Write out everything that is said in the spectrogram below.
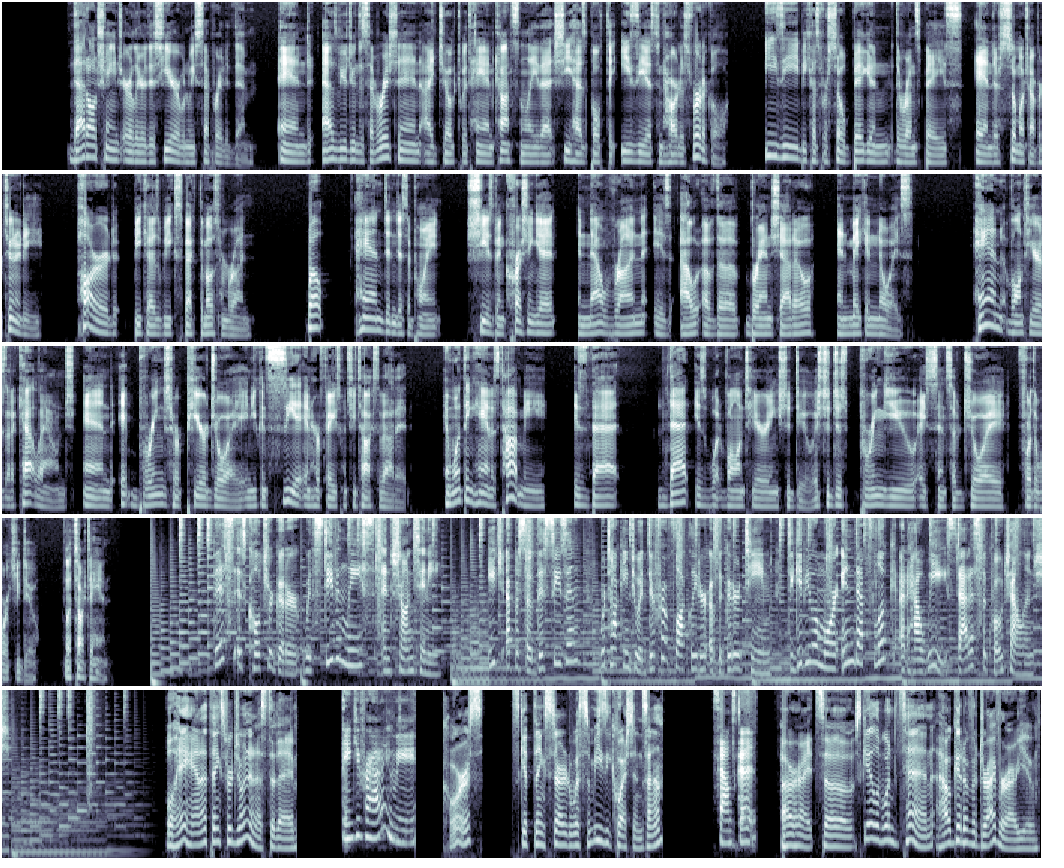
That all changed earlier this year when we separated them. And as we were doing the separation, I joked with Han constantly that she has both the easiest and hardest vertical. Easy because we're so big in the run space and there's so much opportunity. Hard because we expect the most from run. Well, Han didn't disappoint. She has been crushing it, and now Run is out of the brand shadow and making noise. Han volunteers at a cat lounge and it brings her pure joy, and you can see it in her face when she talks about it. And one thing Han has taught me is that that is what volunteering should do. It should just bring you a sense of joy for the work you do. Let's talk to Han. This is Culture Goodr with Stephen Lease and Sean Tinney. Each episode this season, we're talking to a different flock leader of the Goodr team to give you a more in depth look at how we status the Quo Challenge. Well, hey, Hannah, thanks for joining us today. Thank you for having me. Of course. Let's get things started with some easy questions, huh? Sounds good. All right. So, scale of one to 10, how good of a driver are you?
